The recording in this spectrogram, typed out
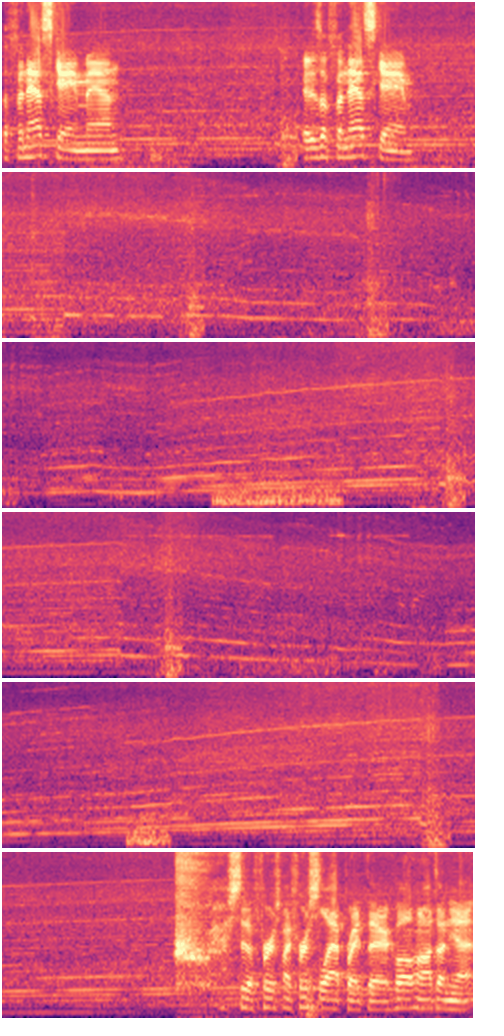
The finesse game, man. It is a finesse game. I should have first my first lap right there. Well, not done yet.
